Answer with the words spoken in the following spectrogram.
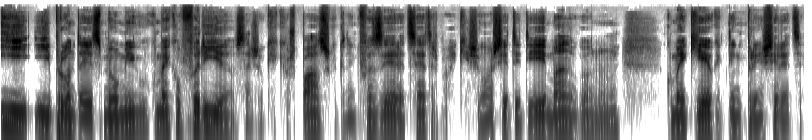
E, e, perguntei a esse meu amigo como é que eu faria, ou seja, o que é que eu passo, o que é que eu tenho que fazer, etc. Pá, aqui chegam as CTT, mano, como é que é, o que é que tenho que preencher, etc.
